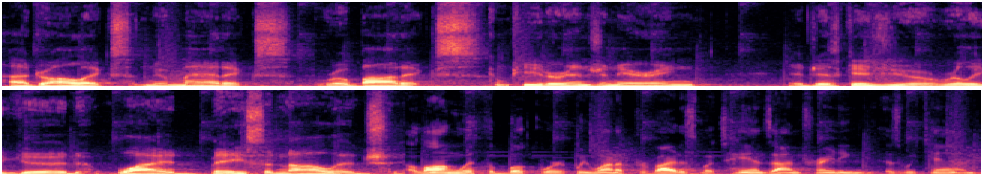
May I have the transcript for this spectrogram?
hydraulics, pneumatics, robotics, computer engineering, it just gives you a really good wide base of knowledge. Along with the bookwork, we want to provide as much hands-on training as we can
